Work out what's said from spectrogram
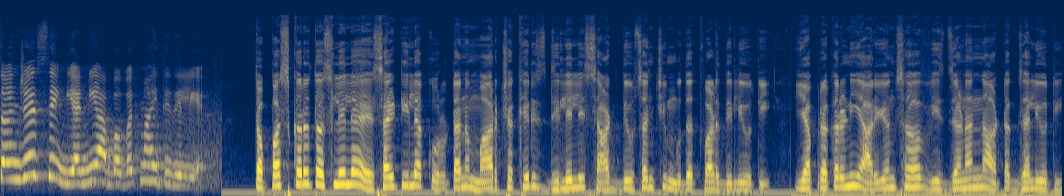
संजय सिंग यांनी याबाबत माहिती दिली आहे. तपास करत असलेल्या एस आय टीला कोर्टानं मार्च अखेरीस दिलेली साठ दिवसांची मुदतवाढ दिली होती. या प्रकरणी आर्यनसह वीस जणांना अटक झाली होती.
